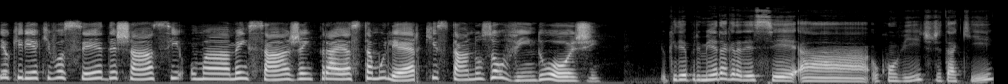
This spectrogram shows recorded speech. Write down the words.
Eu queria que você deixasse uma mensagem para esta mulher que está nos ouvindo hoje. Eu queria primeiro agradecer a, o convite de estar aqui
